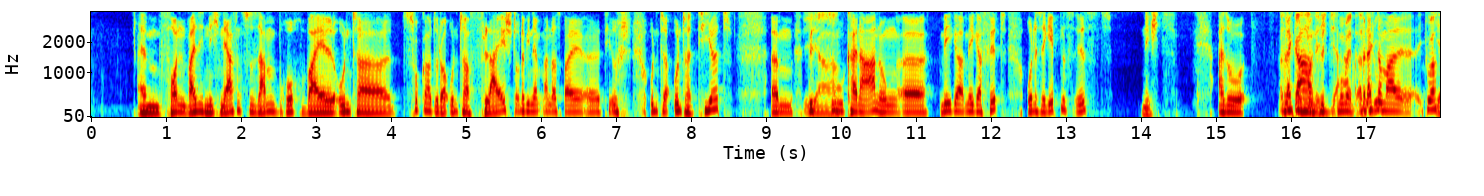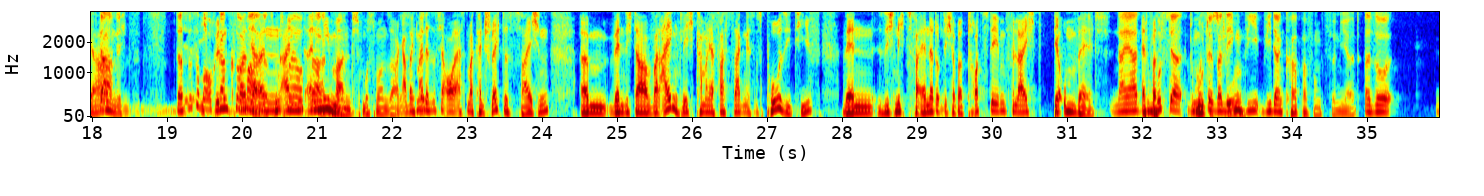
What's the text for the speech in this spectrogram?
ähm, von, weiß ich nicht, Nervenzusammenbruch, weil unterzuckert oder unterfleischt oder wie nennt man das bei äh, tierisch, unter, untertiert, ähm, bis ja. zu, keine Ahnung, äh, mega, mega fit. Und das Ergebnis ist nichts. Also, also vielleicht gar nichts. Moment, also vielleicht du, noch mal, du hast ja, gar nichts. Das ist aber auch ganz normal. Ein, das muss man ein, ja auch sagen. ein Niemand, muss man sagen. Aber ich meine, das ist ja auch erstmal kein schlechtes Zeichen, ähm, wenn sich da, weil eigentlich kann man ja fast sagen, es ist positiv, wenn sich nichts verändert und ich aber trotzdem vielleicht der Umwelt. Naja, du musst ja, du musst ja überlegen, wie, wie dein Körper funktioniert. Also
